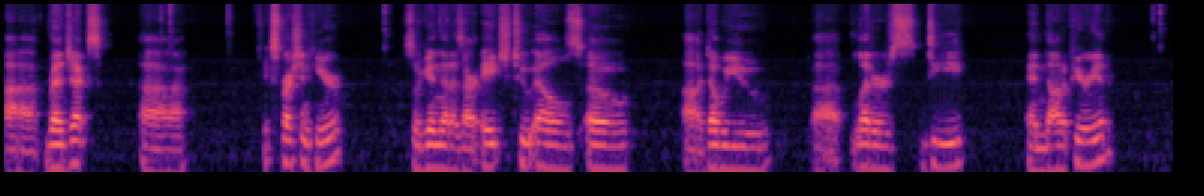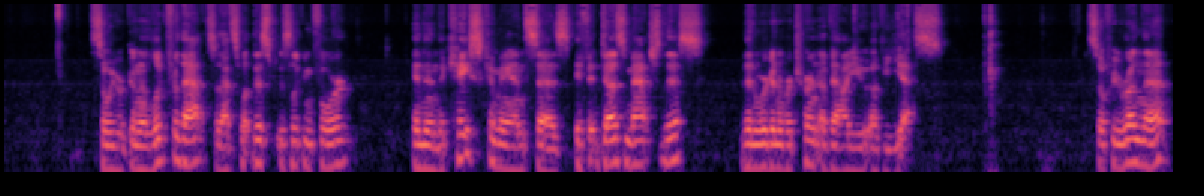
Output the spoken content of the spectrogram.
uh, regex uh, expression here, so again, that is our H, two L's, O, uh, letters D, and not a period. So we were going to look for that. So that's what this is looking for. And then the case command says, if it does match this, then we're going to return a value of yes. So if we run that,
